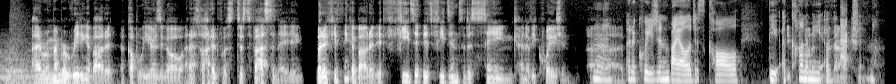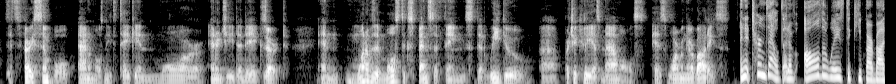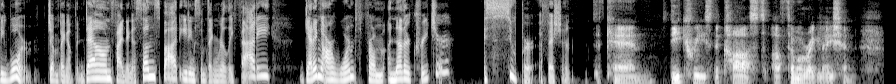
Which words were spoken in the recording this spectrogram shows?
I remember reading about it a couple of years ago and I thought it was just fascinating. But if you think about it, it feeds it, it feeds into the same kind of equation. Uh, An equation biologists call the economy, economy of of action. it's very simple. Animals need to take in more energy than they exert. And one of the most expensive things that we do, uh, particularly as mammals, is warming our bodies. And it turns out that of all the ways to keep our body warm, jumping up and down, finding a sunspot, eating something really fatty, getting our warmth from another creature is super efficient. It can decrease the cost of thermoregulation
